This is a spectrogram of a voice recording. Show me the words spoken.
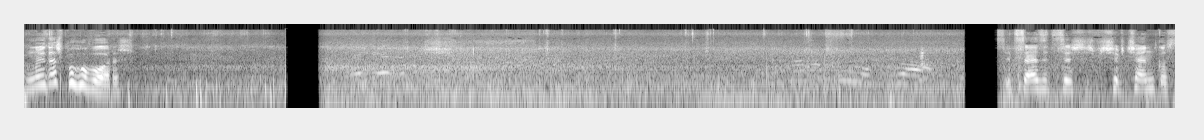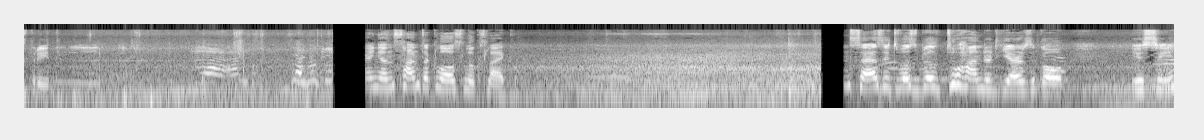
Ну йдеш поговориш. It says it's a Sh- Ukrainian Santa Claus looks like. It says it was built 200 years ago. You see?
